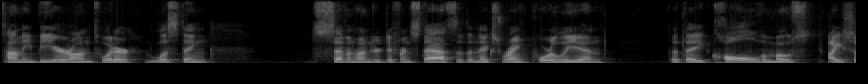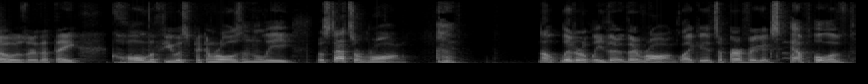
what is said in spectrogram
Tommy Beer on Twitter listing 700 different stats that the Knicks rank poorly in, that they call the most ISOs or that they call the fewest pick and rolls in the league. Those stats are wrong. no, literally, they're, they're wrong. Like, it's a perfect example of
